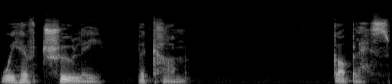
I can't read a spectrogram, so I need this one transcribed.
we have truly become. God bless.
